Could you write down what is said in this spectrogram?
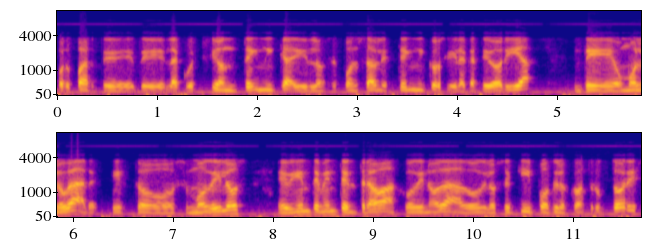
por parte de, de la cuestión técnica y los responsables técnicos y de la categoría de homologar estos modelos, evidentemente el trabajo denodado de los equipos, de los constructores,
